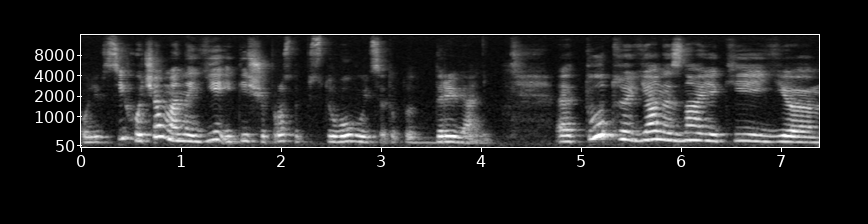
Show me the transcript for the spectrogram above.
олівці, хоча в мене є і ті, що просто підструговуються, тобто дерев'яні. Е, Тут я не знаю, який. е,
